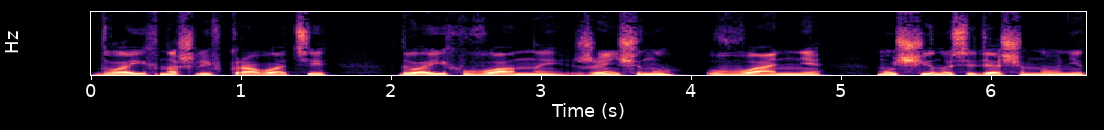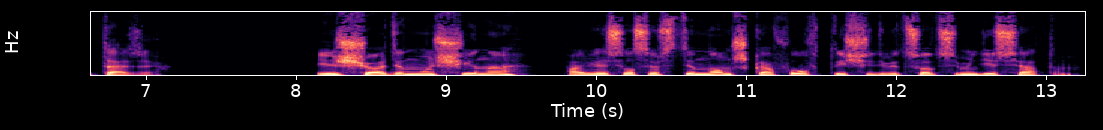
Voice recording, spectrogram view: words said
Двоих нашли в кровати, двоих в ванной, женщину в ванне, мужчину, сидящим на унитазе. Еще один мужчина Повесился в стенном шкафу в 1970-м.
